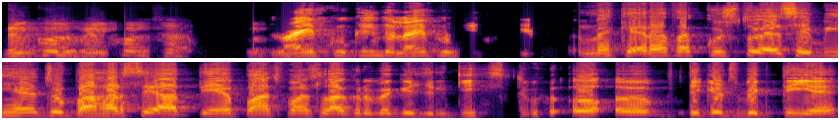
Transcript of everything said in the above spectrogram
बिल्कुल बिल्कुल सर लाइव कुकिंग तो लाइव कुकिंग मैं कह रहा था कुछ तो ऐसे भी हैं जो बाहर से आते हैं पाँच पाँच लाख रुपए की जिनकी टिकट्स बिकती हैं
